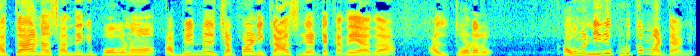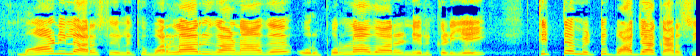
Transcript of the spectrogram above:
ஆத்தா நான் சந்தைக்கு போகணும் அப்படின்னு சப்பானி காசு கேட்ட கதையாக தான் அது தொடரும். அவங்க நிதி கொடுக்க மாட்டாங்க. மாநில அரசுகளுக்கு வரலாறு காணாத ஒரு பொருளாதார நெருக்கடியை திட்டமிட்டு பாஜக அரசு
